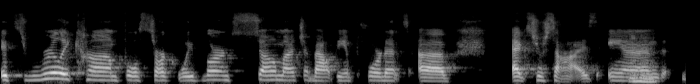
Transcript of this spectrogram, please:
It's really come full circle. We've learned so much about the importance of exercise mm-hmm. and mm-hmm.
